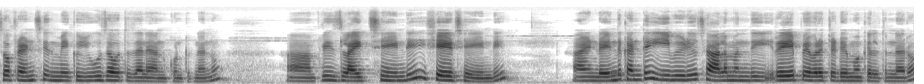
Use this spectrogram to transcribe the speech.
సో ఫ్రెండ్స్ ఇది మీకు యూజ్ అవుతుందని అనుకుంటున్నాను. ప్లీజ్ లైక్ చేయండి షేర్ చేయండి. అండ్ ఎందుకంటే ఈ వీడియో చాలామంది రేపు ఎవరైతే డెమోకి వెళ్తున్నారో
